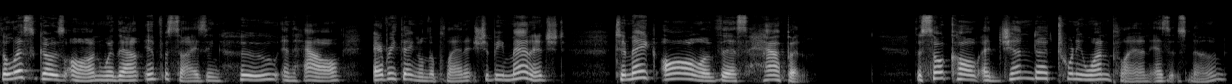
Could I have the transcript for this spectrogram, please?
The list goes on without emphasizing who and how everything on the planet should be managed to make all of this happen. The so-called Agenda 21 plan, as it's known,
